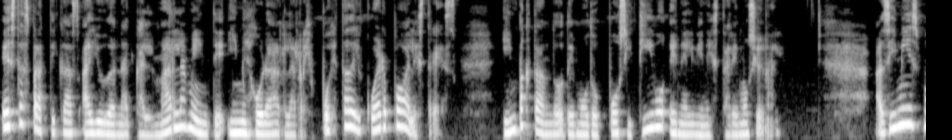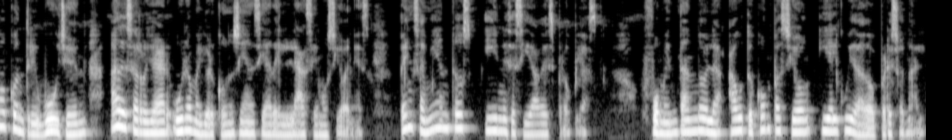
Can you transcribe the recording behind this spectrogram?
Estas prácticas ayudan a calmar la mente y mejorar la respuesta del cuerpo al estrés, impactando de modo positivo en el bienestar emocional. Asimismo, contribuyen a desarrollar una mayor conciencia de las emociones, pensamientos y necesidades propias, fomentando la autocompasión y el cuidado personal.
